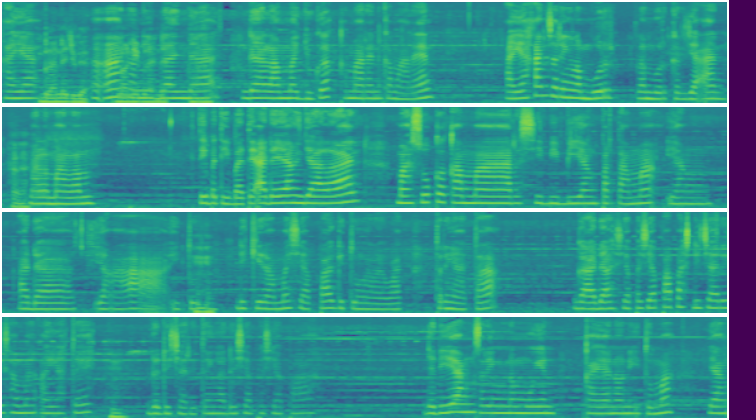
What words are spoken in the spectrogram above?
kayak Belanda juga. Heeh, Noni noni Belanda. Belanda. Nggak lama juga kemarin-kemarin ayah kan sering lembur lembur kerjaan Hah. malam-malam. Tiba-tiba teh ada yang jalan masuk ke kamar si bibi yang pertama yang ada yang AA itu Mm. dikira mah siapa gitu ngelewat ternyata nggak ada siapa-siapa pas dicari sama ayah teh Hmm. udah dicari teh nggak ada siapa-siapa jadi yang sering nemuin kayak noni itu mah yang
